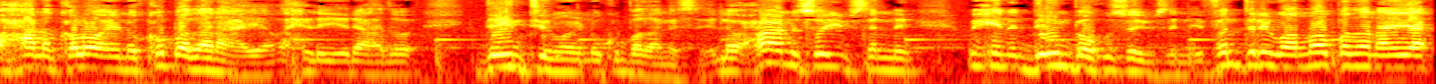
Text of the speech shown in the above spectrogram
Waxaana kaloo aynu ku badanaya wax la yidhaahdo deyntiin waa inu ku badanaysa. Illa waxbaanu soo iibsanay wixiina deyn baa ku soo iibsanay ventory waa noo badanaya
